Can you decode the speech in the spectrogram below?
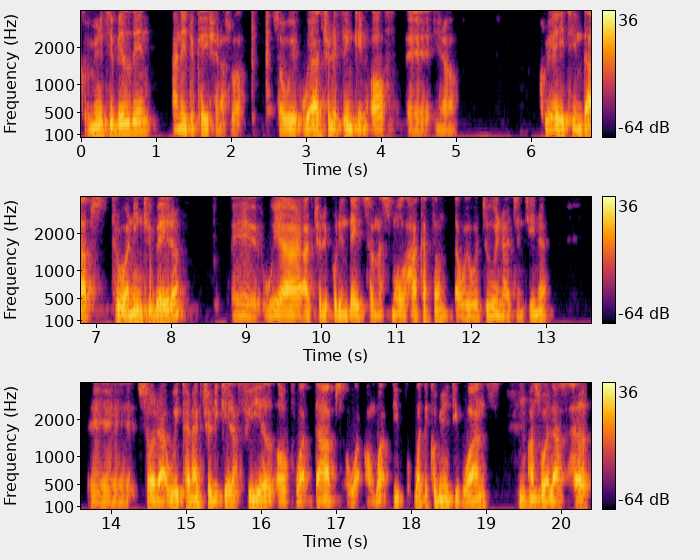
community building and education as well. So we, we're actually thinking of, uh, you know, creating dApps through an incubator. Uh, we are actually putting dates on a small hackathon that we will do in Argentina, uh, so that we can actually get a feel of what dApps or what, on what people, what the community wants, mm-hmm. as well as help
